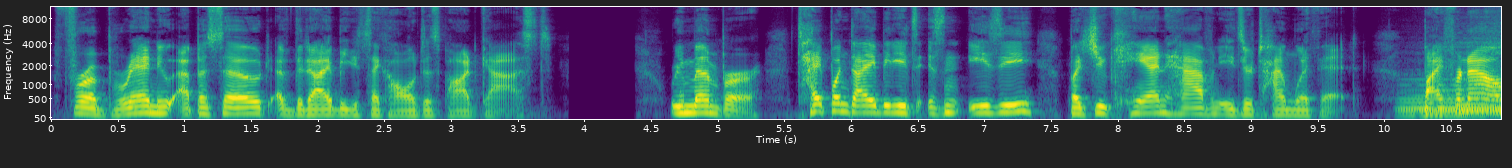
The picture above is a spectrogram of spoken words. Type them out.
for a brand new episode of the Diabetes Psychologist podcast. Remember, type 1 diabetes isn't easy, but you can have an easier time with it. Bye for now.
